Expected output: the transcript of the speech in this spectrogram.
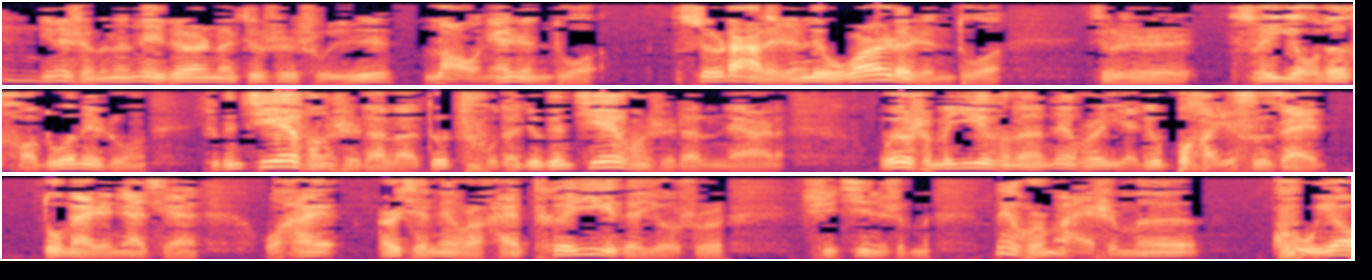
嗯，因为什么呢？那边呢就是属于老年人多，岁数大的人遛弯的人多，就是所以有的好多那种就跟街坊似的了，都处的就跟街坊似的那样的。我有什么衣服呢？那会儿也就不好意思再多卖人家钱，我还而且那会儿还特意的有时候去进什么，那会儿买什么。裤腰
